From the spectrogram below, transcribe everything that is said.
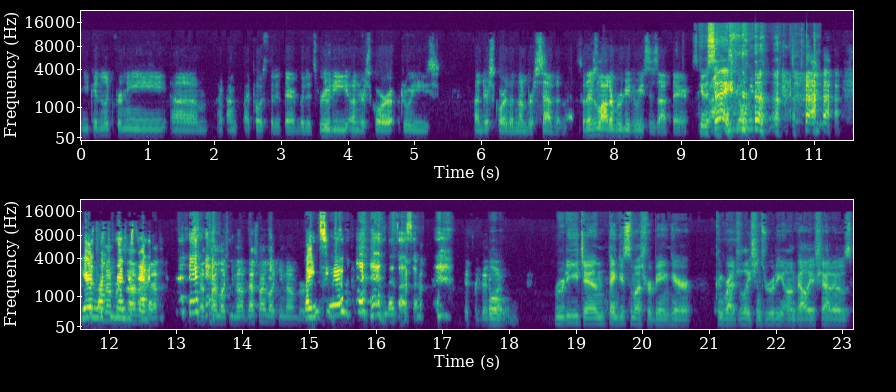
you can look for me. Um, I, I'm, I posted it there, but it's Rudy underscore Ruiz underscore the number seven. So there's a lot of Rudy Ruiz's out there. I was gonna say. The only- You're lucky number seven. That's, that's my lucky number. That's my lucky number. Mine too. that's awesome. It's a good one. Rudy, Jenn, thank you so much for being here. Congratulations, Rudy, on Valley of Shadows,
